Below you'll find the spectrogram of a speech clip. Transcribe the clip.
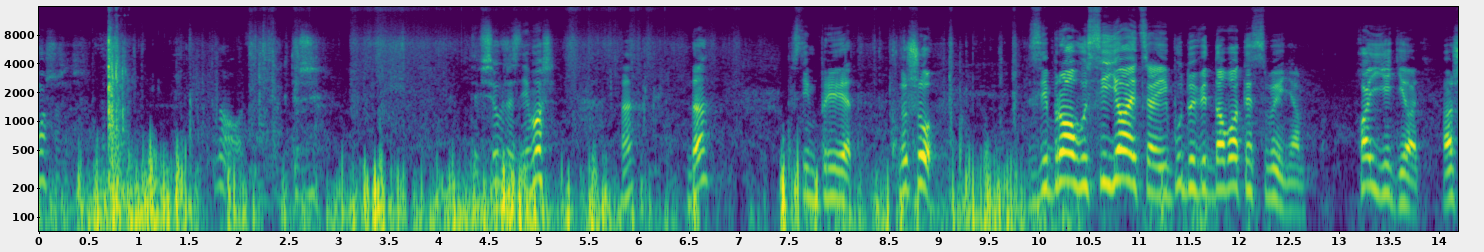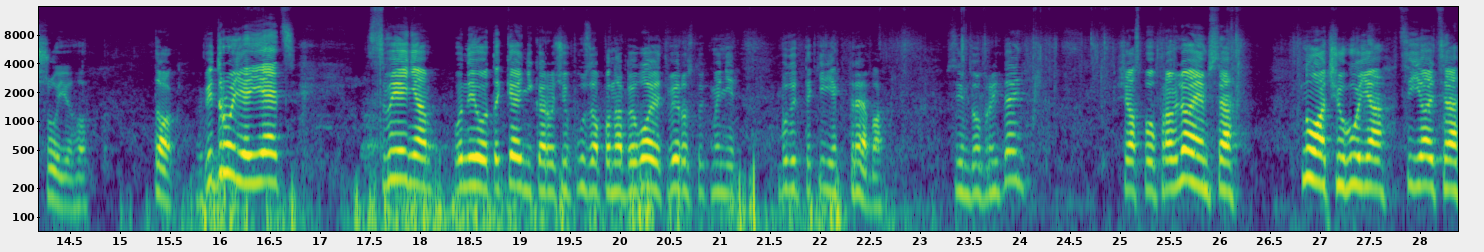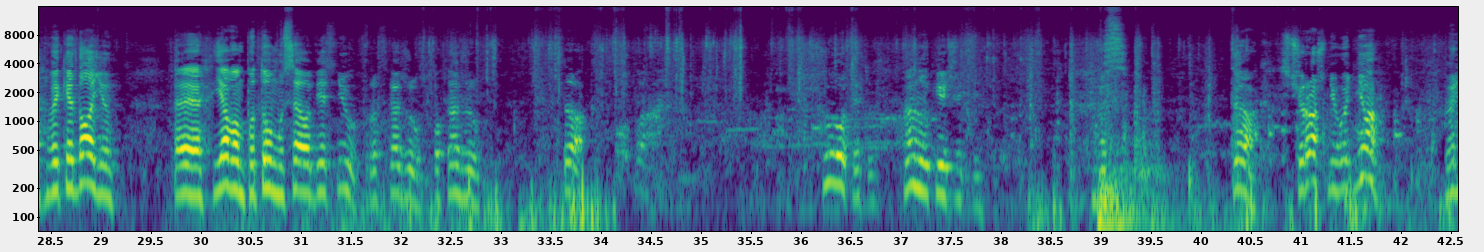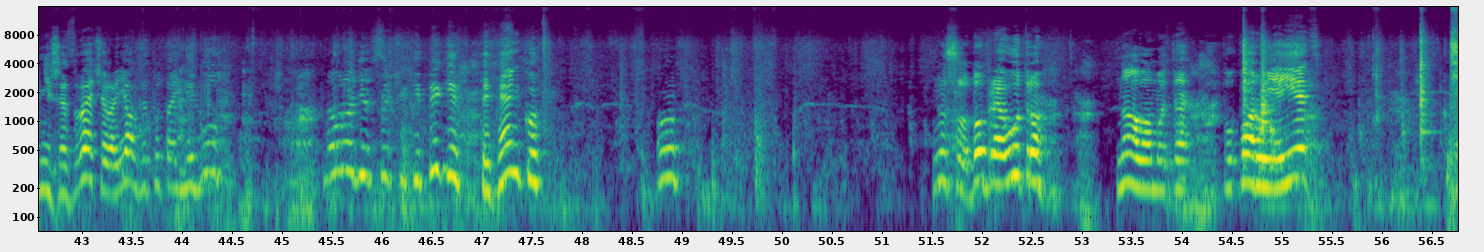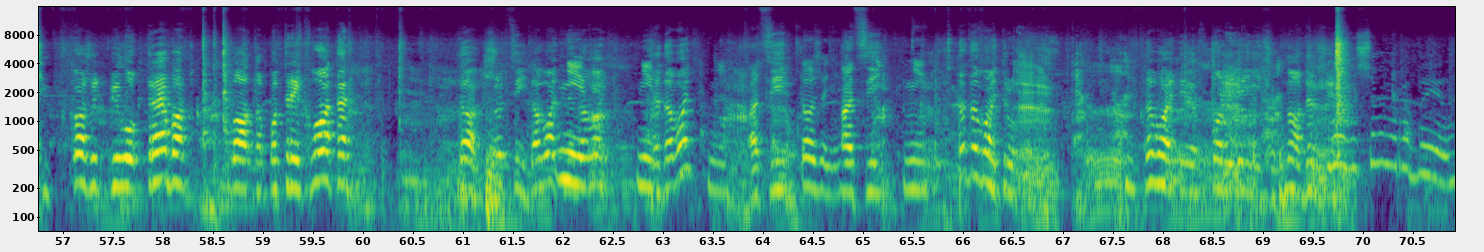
знімаєш уже? Ну, от, так держи. Ти все вже знімаєш? А? Да? Всім привіт. Ну що, зібрав усі яйця і буду віддавати свиням. Хай їдять. А що його? Так, відро яєць свиням. Вони отакені, коротше, пуза понабивають, виростуть мені, будуть такі, як треба. Всім добрий день. Зараз поуправляємося. Ну, а чого я ці яйця викидаю? Е, я вам потім усе об'ясню, розкажу, покажу. Так, опа. Що ти тут? А ну кишиці. Так, з вчорашнього дня, верніше з вечора, я вже тут і не був. Ну, вроді все чики-пики, тихенько. Оп. Ну що, добре утро. На вам де по пару яєць. Кажуть, білок треба. Ладно, по три хватить. Так, що ці? Давать, не Ні. давать? Ні. Не давать? Ні, А ці? теж ні. А ці? Ні. Та давай трохи. Давайте пару яєчок. На, держи. Що ви наробили?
